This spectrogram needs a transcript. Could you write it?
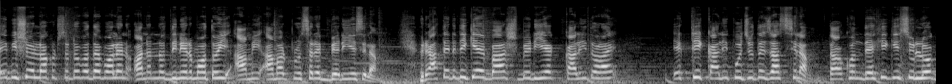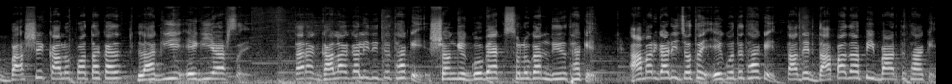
এই বিষয়ে লকেট চট্টোপাধ্যায় বলেন, অন্যান্য দিনের মতোই আমি আমার প্রচারে বেরিয়েছিলাম। রাতের দিকে বাস বেরিয়ে কালীতলায় একটি কালী পুজোতে যাচ্ছিলাম। তখন দেখি কিছু লোক বাসে কালো পতাকা লাগিয়ে এগিয়ে আসে। তারা গালাগালি দিতে থাকে, সঙ্গে গো ব্যাক স্লোগান দিতে থাকে। আমার গাড়ি যত এগোতে থাকে, তাদের দাপাদাপি বাড়তে থাকে।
